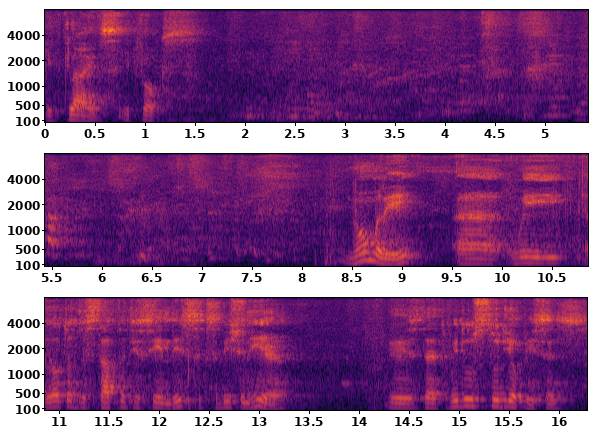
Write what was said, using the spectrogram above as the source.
it glides, it rocks. Normally, uh, we, a lot of the stuff that you see in this exhibition here is that we do studio pieces,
